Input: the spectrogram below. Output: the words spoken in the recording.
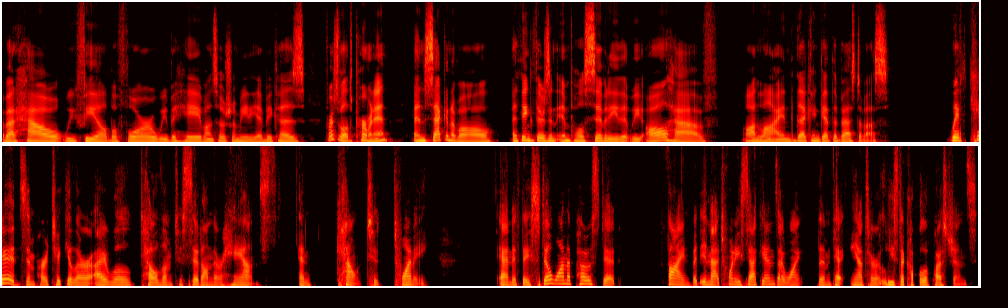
about how we feel before we behave on social media because, first of all, it's permanent. And second of all, I think there's an impulsivity that we all have online that can get the best of us. With kids in particular, I will tell them to sit on their hands and count to 20. And if they still want to post it, fine. But in that 20 seconds, I want them to answer at least a couple of questions.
